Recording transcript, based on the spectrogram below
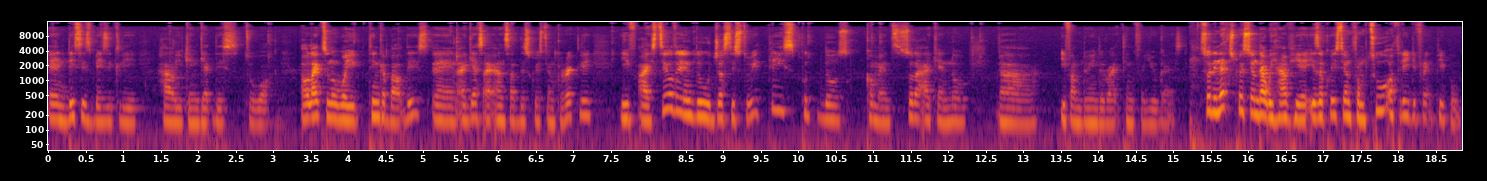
and this is basically how you can get this to work I would like to know what you think about this and I guess I answered this question correctly if I still didn't do justice to it please put those comments so that I can know uh, if I'm doing the right thing for you guys. So the next question that we have here is a question from two or three different people.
